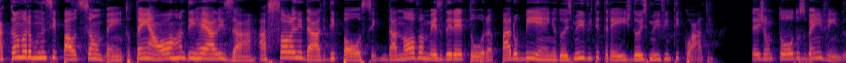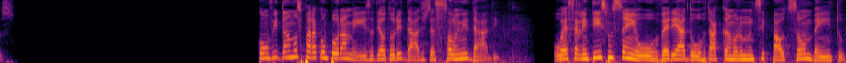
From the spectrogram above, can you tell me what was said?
a Câmara Municipal de São Bento tem a honra de realizar a solenidade de posse da nova mesa diretora para o biênio 2023-2024. Sejam todos bem-vindos. Convidamos para compor a mesa de autoridades dessa solenidade o excelentíssimo senhor vereador da Câmara Municipal de São Bento,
